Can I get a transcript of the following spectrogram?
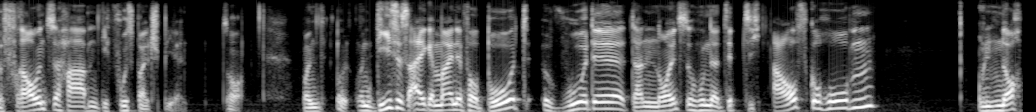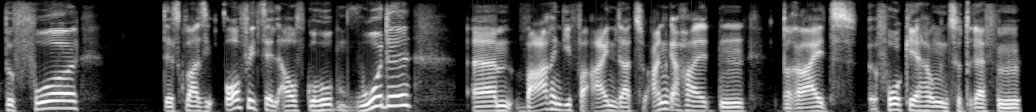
Frauen zu haben, die Fußball spielen. So. Und, und, und dieses allgemeine Verbot wurde dann 1970 aufgehoben. Und noch bevor das quasi offiziell aufgehoben wurde, ähm, waren die Vereine dazu angehalten, bereits äh, Vorkehrungen zu treffen,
